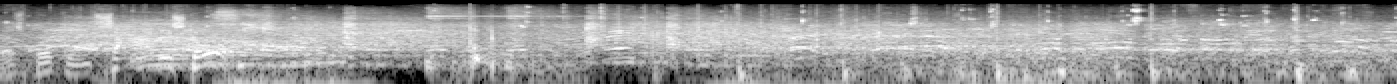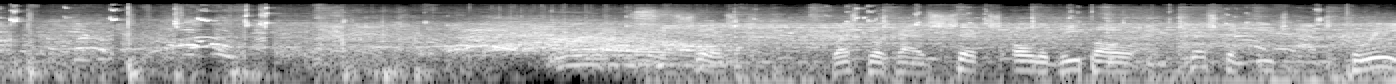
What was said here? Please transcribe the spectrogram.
Westbrook inside. He scores. Assist. Westbrook has six. Oladipo and Christon each have three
